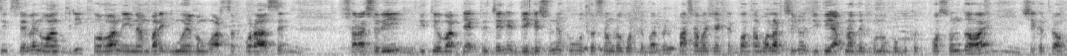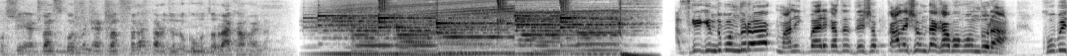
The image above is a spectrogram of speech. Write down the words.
six seven one three four one এই নাম্বারে ইমো এবং হোয়াটসঅ্যাপ করা আছে। সরাসরি দ্বিতীয়বার দেখতে চাইলে দেখে শুনে কবুতর সংগ্রহ করতে পারবেন। পাশাপাশি একটা কথা বলার ছিল, যদি আপনাদের কোনো কবুতর পছন্দ হয়, সেক্ষেত্রে অবশ্যই অ্যাডভান্স করবেন। অ্যাডভান্স ছাড়া কারোর জন্য কবুতর রাখা হয় না। আজকে কিন্তু বন্ধুরা মানিক ভাইয়ের কাছে যেসব কালেকশন দেখাবো বন্ধুরা খুবই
